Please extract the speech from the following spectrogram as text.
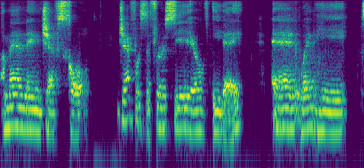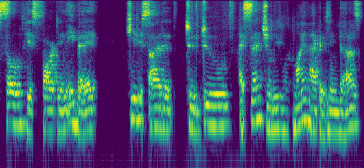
a man named Jeff Skoll. Jeff was the first CEO of eBay. And when he sold his part in eBay, he decided to do essentially what my magazine does,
